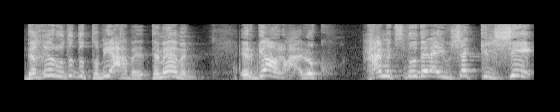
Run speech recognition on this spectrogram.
ده غير وضد الطبيعة تماما. ارجعوا لعقلكم. حامد سنو ده لا يشكل شيء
